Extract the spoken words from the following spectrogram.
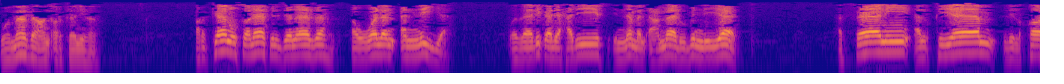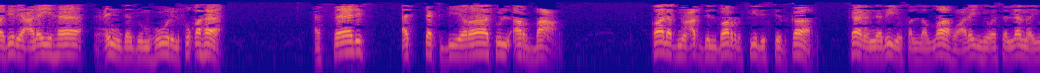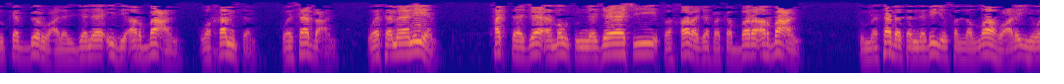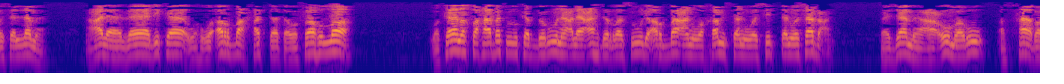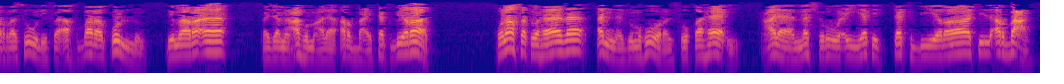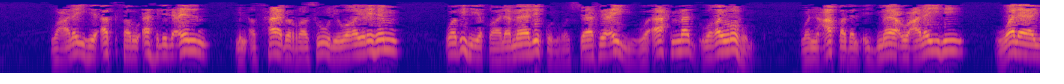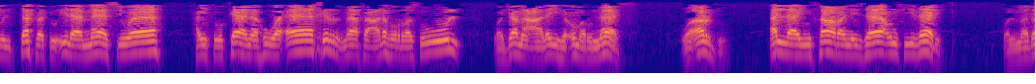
وماذا عن أركانها؟ أركان صلاة الجنازة أولا النية وذلك لحديث إنما الأعمال بالنيات. الثاني القيام للقادر عليها عند جمهور الفقهاء. الثالث التكبيرات الأربع. قال ابن عبد البر في الاستذكار كان النبي صلى الله عليه وسلم يكبر على الجنائز أربعا وخمسا وسبعا وثمانيا حتى جاء موت النجاشي فخرج فكبر أربعا. ثم ثبت النبي صلى الله عليه وسلم على ذلك وهو أربع حتى توفاه الله. وكان الصحابة يكبرون على عهد الرسول أربعا وخمسا وستا وسبعا. فجمع عمر أصحاب الرسول فأخبر كل بما رأى فجمعهم على أربع تكبيرات. خلاصة هذا أن جمهور الفقهاء على مشروعية التكبيرات الأربعة وعليه أكثر أهل العلم من أصحاب الرسول وغيرهم وبه قال مالك والشافعي وأحمد وغيرهم. وانعقد الإجماع عليه ولا يلتفت إلى ما سواه حيث كان هو آخر ما فعله الرسول وجمع عليه عمر الناس. وأرجو ألا يثار نزاع في ذلك. والمدار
